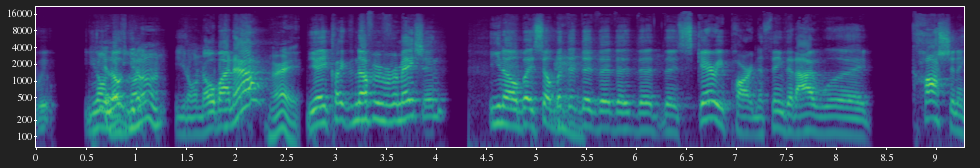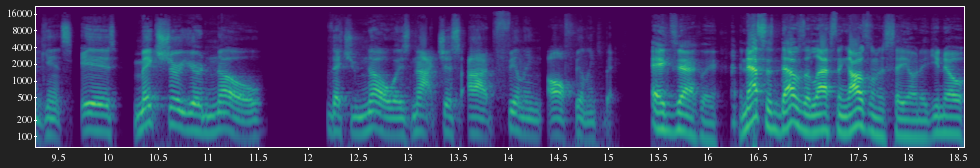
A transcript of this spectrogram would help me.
you don't know you don't, on? you don't know by now. right You ain't collected enough information. You know, but so but the the, the the the the scary part and the thing that I would caution against is make sure your no that you know is not just odd feeling all feelings based. Exactly, and that's that was the last thing I was going to say on it. You know,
